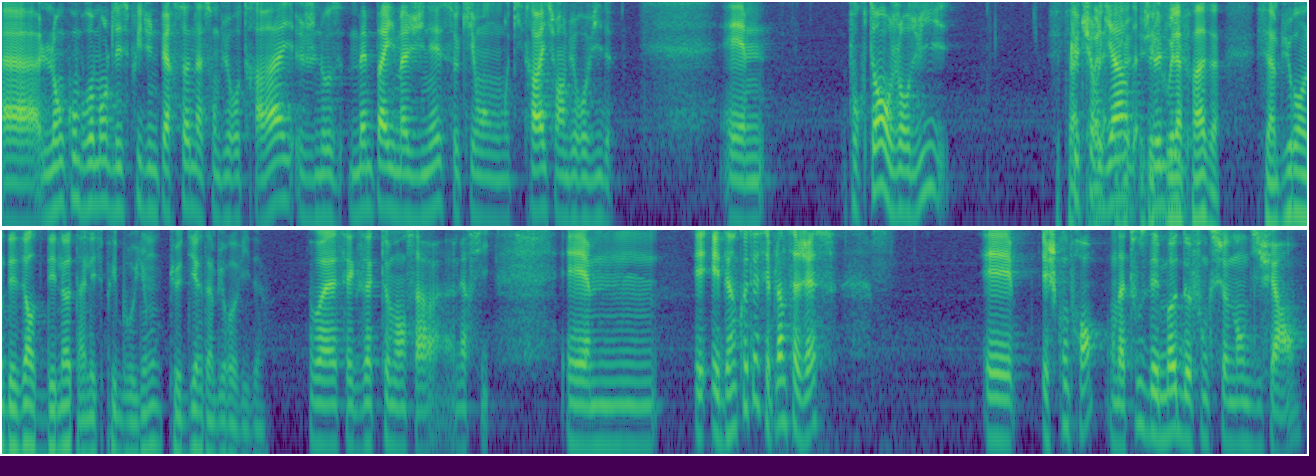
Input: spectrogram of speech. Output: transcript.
euh, l'encombrement de l'esprit d'une personne à son bureau de travail, je n'ose même pas imaginer ceux qui, ont, qui travaillent sur un bureau vide. Et euh, pourtant, aujourd'hui. Que tu Voilà, regardes J'ai trouvé la livre. phrase. C'est un bureau en désordre dénote un esprit brouillon. Que dire d'un bureau vide? Ouais, c'est exactement ça, merci. Et, hum, et, et d'un côté, c'est plein de sagesse. Et, et je comprends, on a tous des modes de fonctionnement différents.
